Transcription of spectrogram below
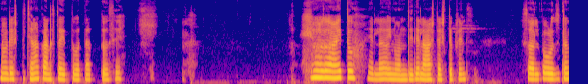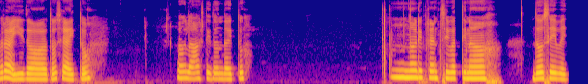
ನೋಡಿ ಎಷ್ಟು ಚೆನ್ನಾಗಿ ಕಾಣಿಸ್ತಾ ಇತ್ತು ಗೊತ್ತಾ ದೋಸೆ. ಇವಾಗ ಆಯಿತು. ಎಲ್ಲ ಇನ್ನೊಂದಿದೆ ಲಾಸ್ಟ್ ಅಷ್ಟೇ ಫ್ರೆಂಡ್ಸ್ ಸ್ವಲ್ಪ ಉಳಿದಿತ್ತಂದರೆ ಐದು ದೋಸೆ ಆಯಿತು. ಇವಾಗ ಲಾಸ್ಟ್ ಇದೊಂದಾಯಿತು. ನೋಡಿ ಫ್ರೆಂಡ್ಸ್ ಇವತ್ತಿನ dosa veg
